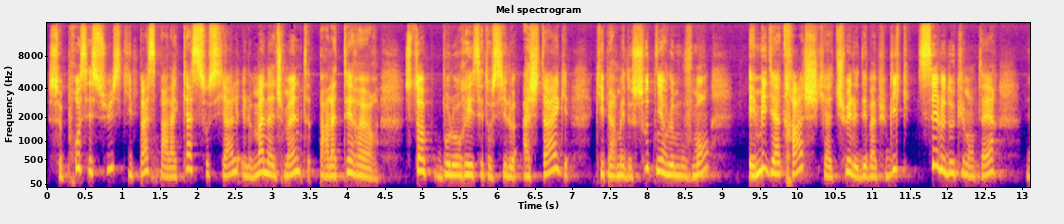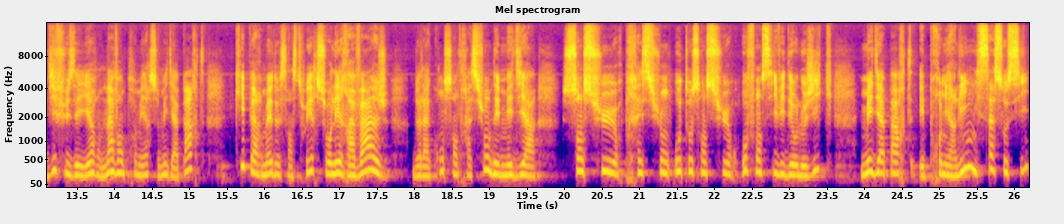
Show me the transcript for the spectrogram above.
ce processus qui passe par la casse sociale et le management par la terreur. Stop Bolloré, c'est aussi le hashtag qui permet de soutenir le mouvement. Et Media Crash, qui a tué le débat public, c'est le documentaire diffusé hier en avant-première sur Mediapart, qui permet de s'instruire sur les ravages de la concentration des médias. Censure, pression, autocensure, offensive idéologique, Mediapart et Première Ligne s'associent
